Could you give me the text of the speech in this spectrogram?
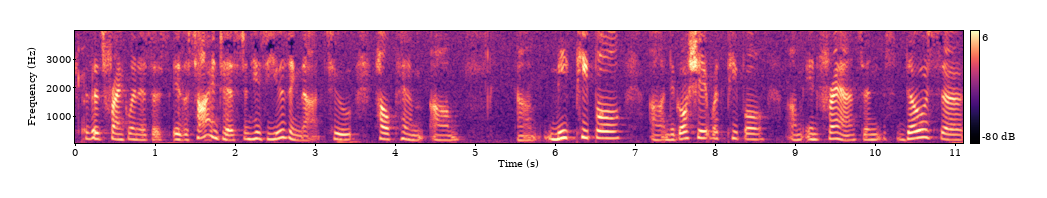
because like Franklin is a, is a scientist, and he's using that to mm-hmm. help him um, um, meet people, uh, negotiate with people um, in France, and those uh,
